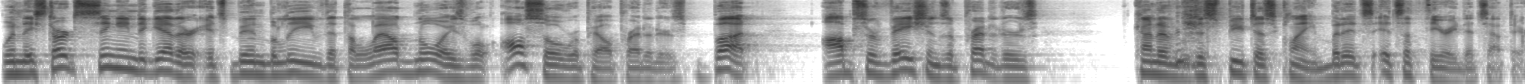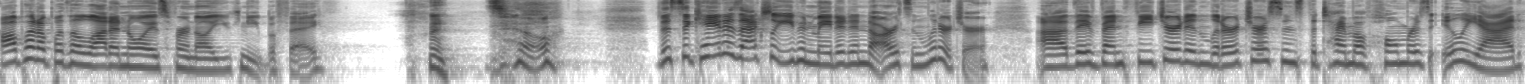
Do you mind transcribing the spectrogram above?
When they start singing together, it's been believed that the loud noise will also repel predators, but observations of predators kind of dispute this claim. But it's it's a theory that's out there. I'll put up with a lot of noise for an all you can eat buffet. so, the cicadas actually even made it into arts and literature. Uh, they've been featured in literature since the time of Homer's Iliad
